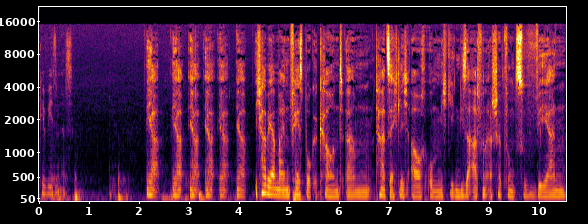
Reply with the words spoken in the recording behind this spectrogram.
gewesen ist. Ja, ja, ja, ja, ja, ja. Ich habe ja meinen Facebook-Account ähm, tatsächlich auch, um mich gegen diese Art von Erschöpfung zu wehren,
